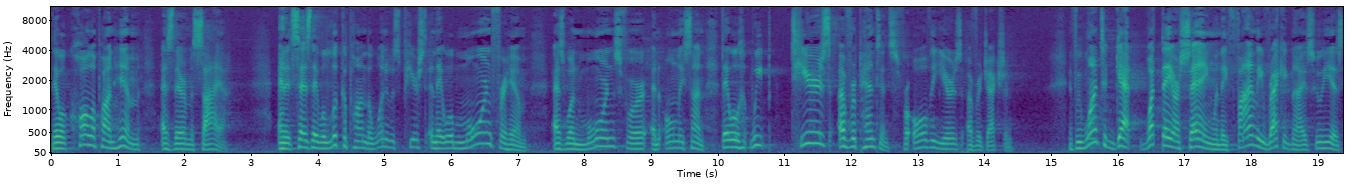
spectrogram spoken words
They will call upon him as their Messiah. And it says they will look upon the one who is pierced and they will mourn for him as one mourns for an only son. They will weep tears of repentance for all the years of rejection. If we want to get what they are saying when they finally recognize who he is,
